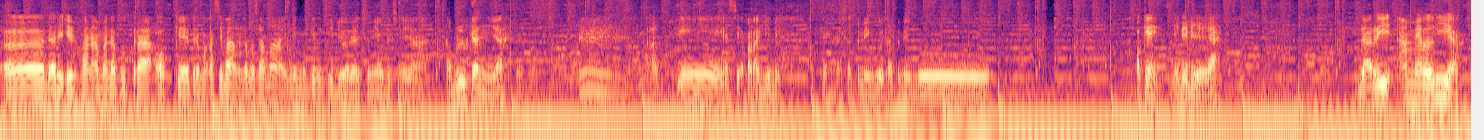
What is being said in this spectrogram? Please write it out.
Uh, dari Irfan Amanda Putra. Oke terima kasih bang. Sama-sama. Ini mungkin video reaksinya udah saya kabulkan ya. Oke siapa lagi nih? Oke satu minggu satu minggu. Oke ini dia ya. Dari Amelia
